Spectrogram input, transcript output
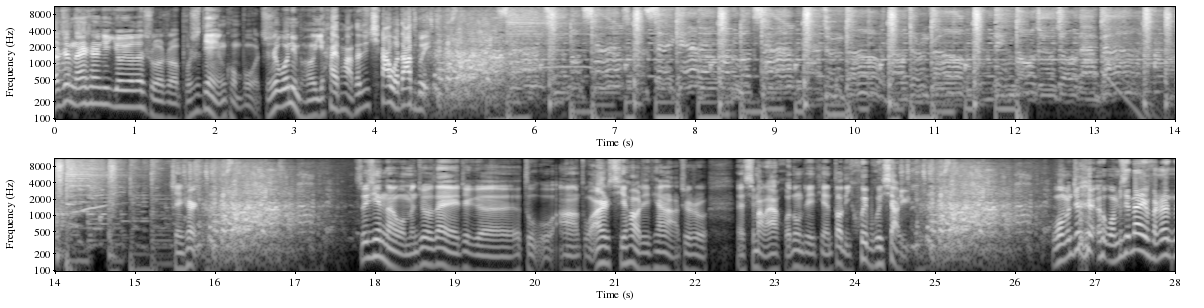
然后这男生就悠悠的说：“说不是电影恐怖，只是我女朋友一害怕，她就掐我大腿。”真事儿。最近呢，我们就在这个赌啊，赌二十七号这天啊，就是呃喜马拉雅活动这一天，到底会不会下雨？我们就是我们现在反正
